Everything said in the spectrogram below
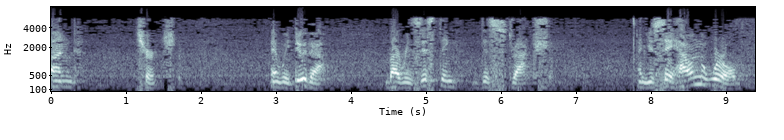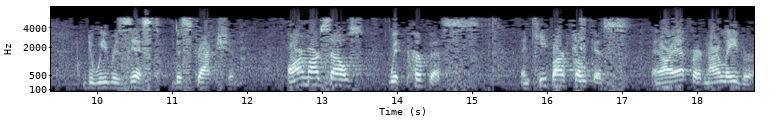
unchurched. And we do that by resisting distraction. And you say, how in the world do we resist distraction? Arm ourselves with purpose and keep our focus and our effort and our labor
